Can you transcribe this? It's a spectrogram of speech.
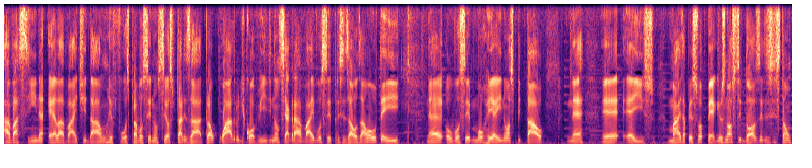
a vacina ela vai te dar um reforço para você não ser hospitalizado, para o quadro de Covid não se agravar e você precisar usar uma UTI, né? Ou você morrer aí no hospital, né? É, é isso. Mas a pessoa pega. E os nossos idosos, eles estão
